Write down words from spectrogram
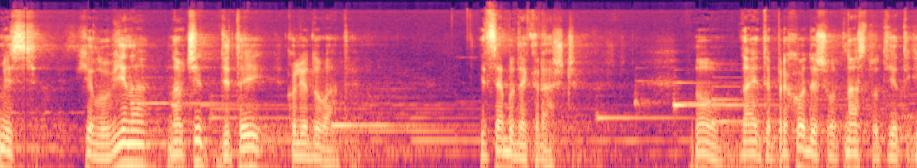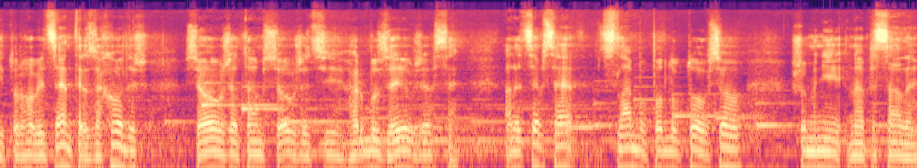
замість Хеллоуіна навчити дітей колядувати. І це буде краще. Ну, знаєте, приходиш, от у нас тут є такий торговий центр, заходиш, все вже там, все вже ці гарбузи, вже все. Але це все слабо подлук того всього, що мені написали.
